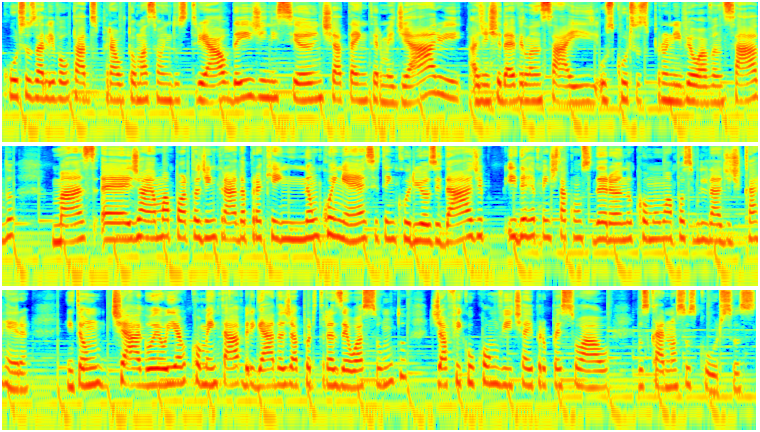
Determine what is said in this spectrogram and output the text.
cursos ali voltados para automação industrial, desde iniciante até intermediário, e a gente deve lançar aí os cursos para o nível avançado, mas é, já é uma porta de entrada para quem não conhece, tem curiosidade e de repente está considerando como uma possibilidade de carreira. Então, Tiago, eu ia comentar, obrigada já por trazer o assunto, já fica o convite aí para o pessoal buscar nossos cursos.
